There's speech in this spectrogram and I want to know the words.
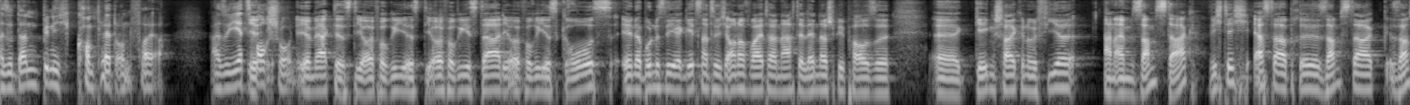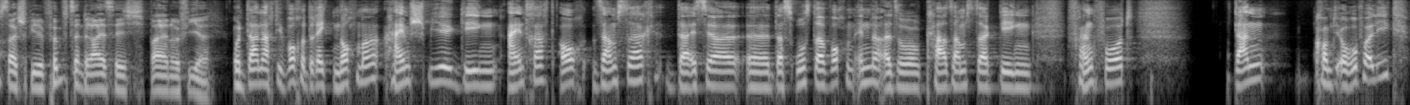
also dann bin ich komplett on fire. Also jetzt ihr, auch schon. Ihr merkt es, die Euphorie ist, die Euphorie ist da, die Euphorie ist groß. In der Bundesliga geht es natürlich auch noch weiter nach der Länderspielpause äh, gegen Schalke 04 an einem Samstag. Wichtig, 1. April, Samstag, Samstagsspiel 15.30 Bayern 04. Und danach die Woche direkt nochmal Heimspiel gegen Eintracht, auch Samstag. Da ist ja äh, das Osterwochenende, also K-Samstag gegen Frankfurt. Dann kommt die Europa League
